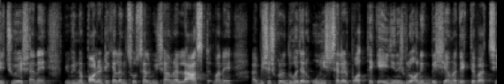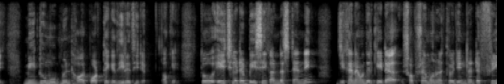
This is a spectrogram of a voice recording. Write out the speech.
সিচুয়েশনে বিভিন্ন পলিটিক্যাল অ্যান্ড সোশ্যাল বিষয়ে আমরা লাস্ট মানে বিশেষ করে দু হাজার উনিশ সালের পর থেকে এই জিনিসগুলো অনেক বেশি আমরা দেখতে পাচ্ছি। মি টু মুভমেন্ট হওয়ার পর থেকে ধীরে ধীরে। ওকে তো এই ছিল একটা বেসিক আন্ডারস্ট্যান্ডিং যেখানে আমাদেরকে এটা সবসময় মনে রাখতে হবে জেন্ডার একটা ফ্রি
